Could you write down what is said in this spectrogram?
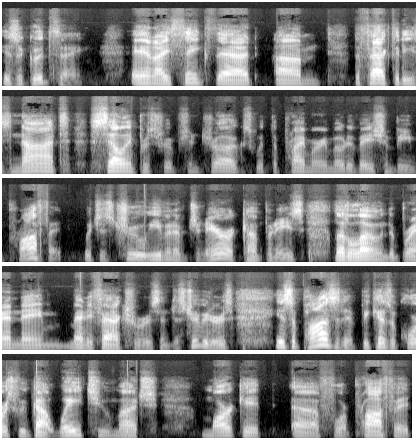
is a good thing. And I think that um, the fact that he's not selling prescription drugs with the primary motivation being profit, which is true even of generic companies, let alone the brand name manufacturers and distributors, is a positive because, of course, we've got way too much market uh, for profit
